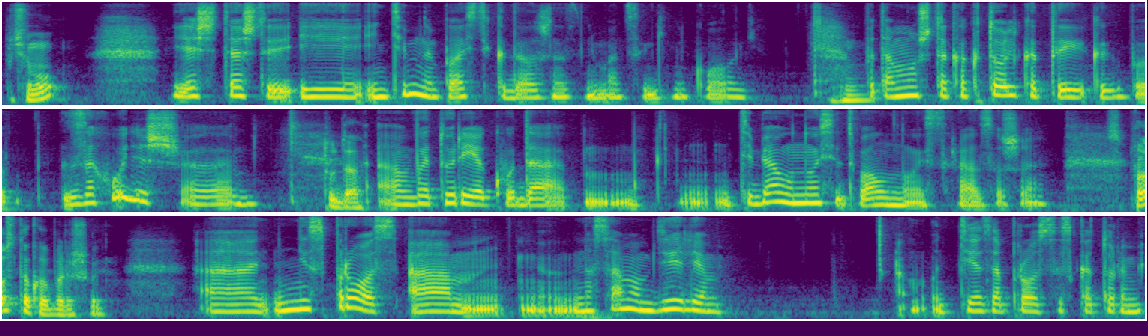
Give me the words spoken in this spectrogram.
Почему? Я считаю, что и интимной пластикой должны заниматься гинекологи. Угу. Потому что как только ты как бы заходишь э, туда э, в эту реку, да, тебя уносит волной сразу же. Спрос такой большой? А, не спрос, а на самом деле те запросы, с которыми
